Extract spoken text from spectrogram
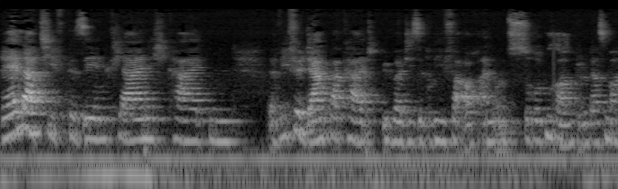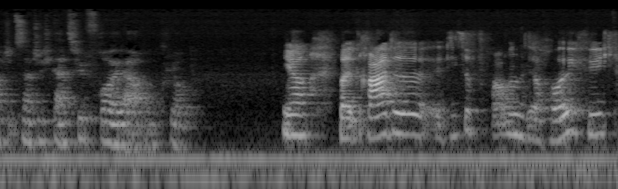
relativ gesehen Kleinigkeiten wie viel Dankbarkeit über diese Briefe auch an uns zurückkommt. Und das macht uns natürlich ganz viel Freude auch im Club. Ja, weil gerade diese Frauen sehr häufig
